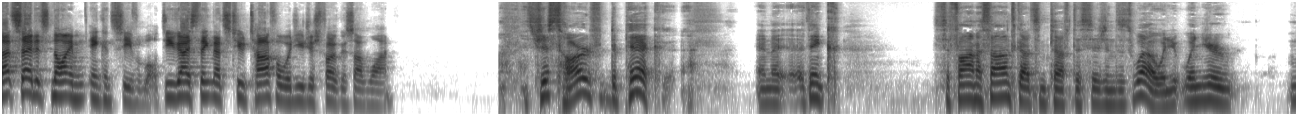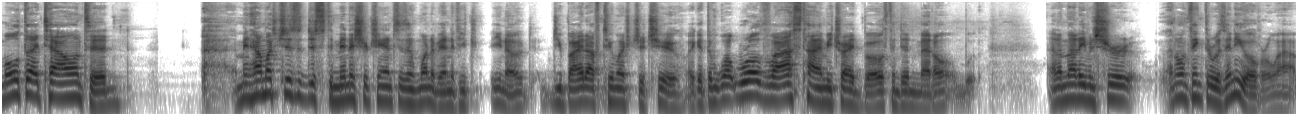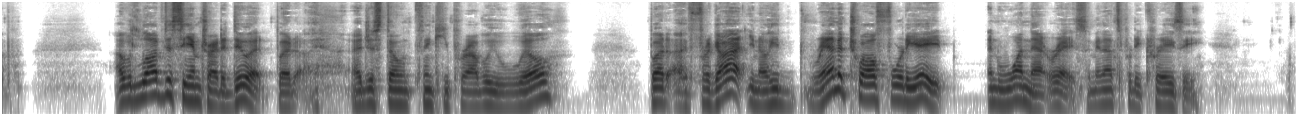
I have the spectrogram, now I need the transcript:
That said, it's not in- inconceivable. Do you guys think that's too tough, or would you just focus on one? It's just hard to pick, and I, I think Sifan Hassan's got some tough decisions as well. When you when you're multi-talented, I mean, how much does it just diminish your chances in one event if you you know do you bite off too much to chew? Like at the World last time, he tried both and didn't medal and I'm not even sure. I don't think there was any overlap. I would love to see him try to do it, but I just don't think he probably will. But I forgot, you know, he ran a 1248 and won that race. I mean, that's pretty crazy.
